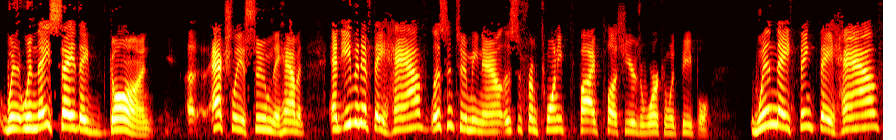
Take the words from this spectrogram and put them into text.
when, when they say they've gone, uh, actually assume they haven't. And even if they have, listen to me now. This is from 25 plus years of working with people. When they think they have,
